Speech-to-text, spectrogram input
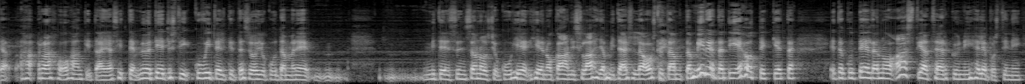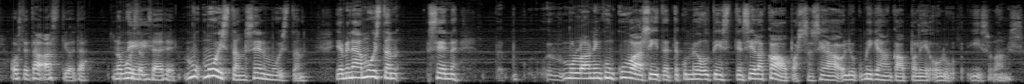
ja rahoa hankitaan. Ja sitten myö tietysti kuviteltiin, että se on joku tämmöinen, mm, miten sen sanoisi, joku hie- hieno kaanislahja, mitä sillä ostetaan. Mutta Mirja täti ehdottikin, että, että kun teiltä nuo astiat särkyy niin helposti, niin ostetaan astioita. No muistatko Niin. sä sen? Mu- muistan, sen muistan. Ja minä muistan sen, mulla on niin kuin kuva siitä, että kun me oltiin sitten siellä kaupassa, sehän oli joku, mikähän kauppa oli ollut Iisalamissa.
